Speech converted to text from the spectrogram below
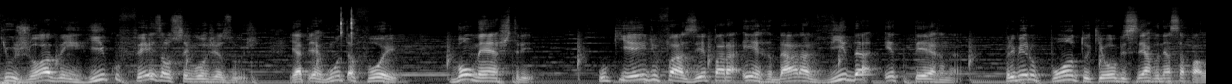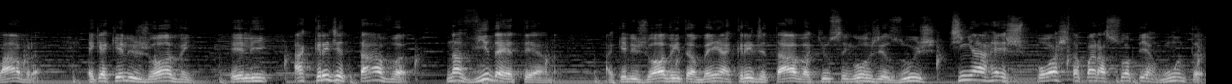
que o jovem rico fez ao Senhor Jesus. E a pergunta foi: Bom mestre, o que hei de fazer para herdar a vida eterna? Primeiro ponto que eu observo nessa palavra é que aquele jovem, ele acreditava na vida eterna. Aquele jovem também acreditava que o Senhor Jesus tinha a resposta para a sua pergunta.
